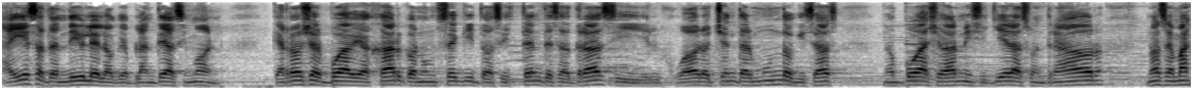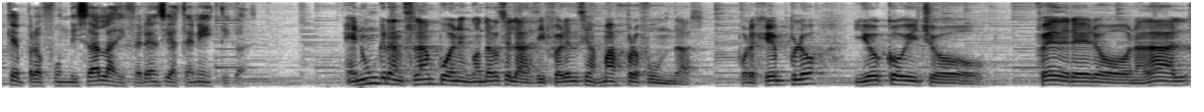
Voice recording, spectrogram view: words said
ahí es atendible lo que plantea Simón, que Roger pueda viajar con un séquito de asistentes atrás y el jugador 80 del mundo quizás no pueda llevar ni siquiera a su entrenador, no hace más que profundizar las diferencias tenísticas. En un Grand Slam pueden encontrarse las diferencias más profundas. Por ejemplo, Djokovic o Federer o Nadal,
